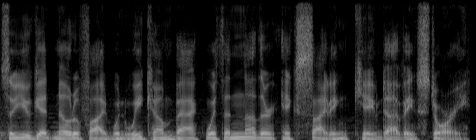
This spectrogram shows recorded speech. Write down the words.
so you get notified when we come back with another exciting cave diving story.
